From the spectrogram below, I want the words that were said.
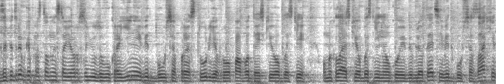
За підтримки представництва Євросоюзу в Україні відбувся прес-тур Європа в Одеській області. У Миколаївській обласній науковій бібліотеці відбувся захід,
